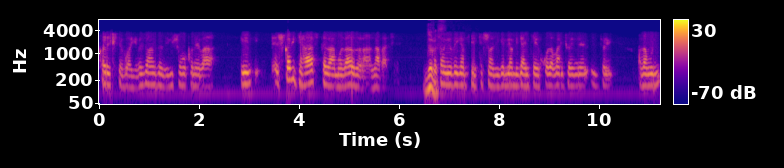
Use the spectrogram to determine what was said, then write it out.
کار اشتباهیه. بذارن زندگیشو بکنه و این اشکالی که هست پدر مادر رو دارن نه بچه. درست. مثلا اینو بگم که کسان دیگه میان میگن که خدا من اینطوری آدم اون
